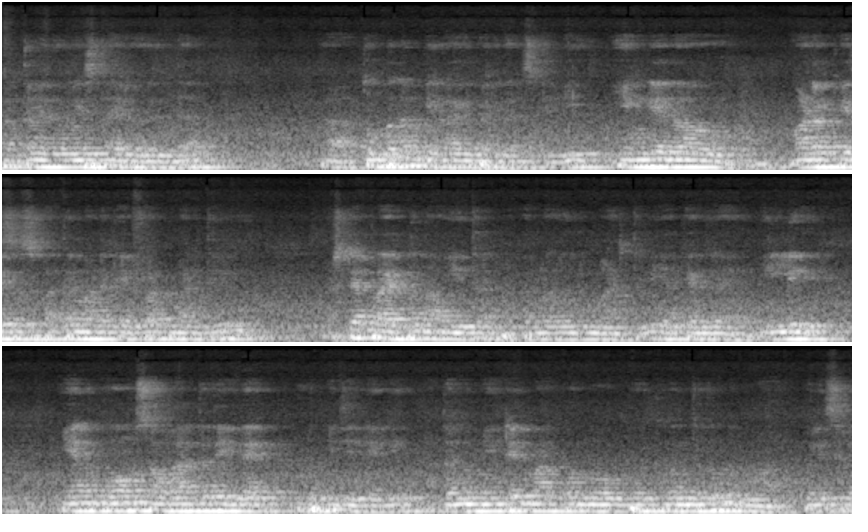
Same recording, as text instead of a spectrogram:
ಕರ್ತವ್ಯ ನಿರ್ವಹಿಸ್ತಾ ಇರೋದ್ರಿಂದ ತುಂಬ ಗಂಭೀರವಾಗಿ ಪರಿಗಣಿಸ್ತೀವಿ ಹೆಂಗೆ ನಾವು ಮಾಡೋ ಕೇಸಸ್ ಪತ್ತೆ ಮಾಡೋಕ್ಕೆ ಎಫರ್ಟ್ ಮಾಡ್ತೀವಿ. ಅಷ್ಟೇ ಪ್ರಯತ್ನ ನಾವು ಈ ಥರ ಪ್ರಕರಣಗಳನ್ನು ಮಾಡ್ತೀವಿ. ಯಾಕೆಂದರೆ ಇಲ್ಲಿ ಏನು ಹೋಮ್ ಸೌಹಾರ್ದತೆ ಇದೆ ಉಡುಪಿ ಜಿಲ್ಲೆಯಲ್ಲಿ. ಅದನ್ನು ಮೇಂಟೈನ್ ಮಾಡ್ಕೊಂಡು ಹೋಗ್ಬೇಕು ಅನ್ನೋದು ನಮ್ಮ ಪೊಲೀಸರ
